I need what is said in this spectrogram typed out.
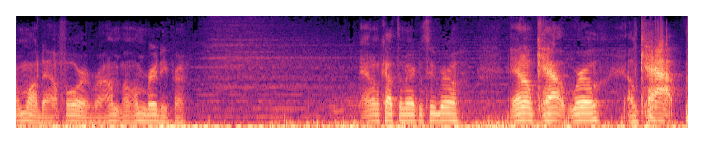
I'm all down for it, bro. I'm I'm ready, bro. And I'm Captain America too, bro. And I'm Cap, bro. I'm Cap.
